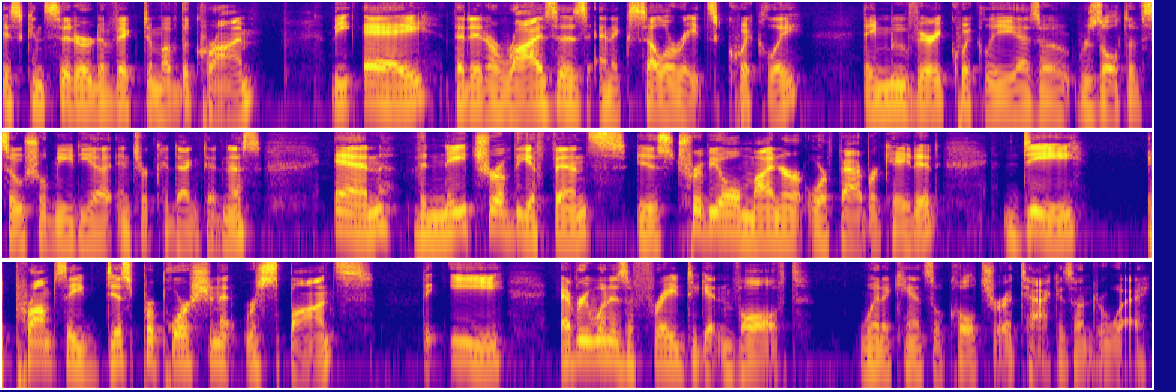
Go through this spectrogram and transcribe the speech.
is considered a victim of the crime. The A, that it arises and accelerates quickly. They move very quickly as a result of social media interconnectedness. N, the nature of the offense is trivial, minor, or fabricated. D, it prompts a disproportionate response. The E, everyone is afraid to get involved when a cancel culture attack is underway.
